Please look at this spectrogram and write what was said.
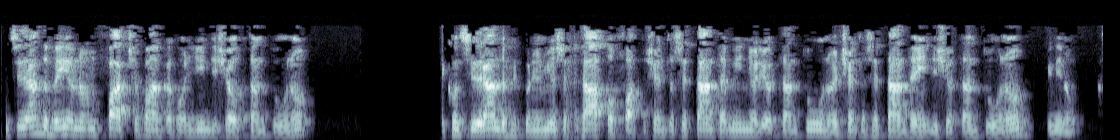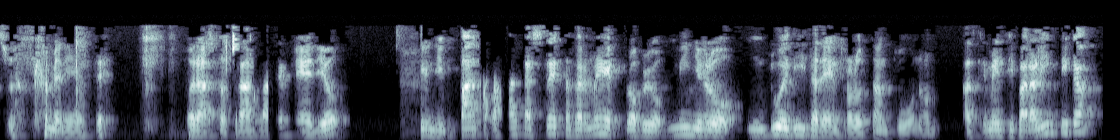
Considerando che io non faccio panca con gli indici a 81 e considerando che con il mio setup ho fatto 170 mignoli 81 e 170 indici 81, quindi non, non cambia niente. Ora sto tra il medio, quindi panca, panca stretta per me è proprio mignolo due dita dentro l'81 altrimenti paralimpica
